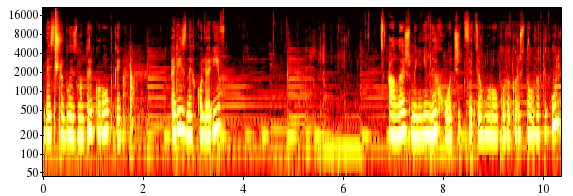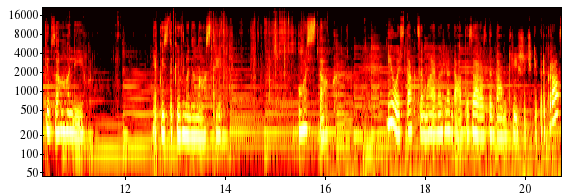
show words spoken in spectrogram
десь приблизно три коробки різних кольорів. Але ж мені не хочеться цього року використовувати кульки взагалі. Якийсь такий в мене настрій. Ось так. І ось так це має виглядати. Зараз додам трішечки прикрас.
